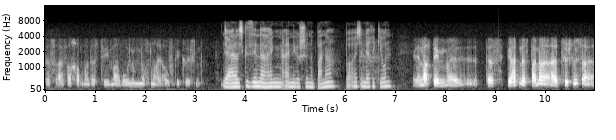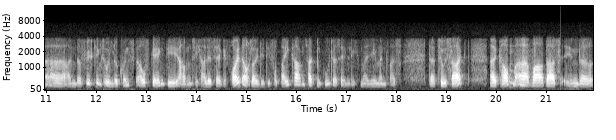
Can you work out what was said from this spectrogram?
das einfach hat man das Thema Wohnung nochmal aufgegriffen. Ja, da habe ich gesehen, da hängen einige schöne Banner bei euch in der Region. Ja, nachdem äh, das, wir hatten das Banner äh, zu Schluss äh, an der Flüchtlingsunterkunft aufgehängt, die haben sich alle sehr gefreut, auch Leute, die vorbeikamen, sagten, gut, dass endlich mal jemand was dazu sagt. Äh, kaum äh, war das in der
